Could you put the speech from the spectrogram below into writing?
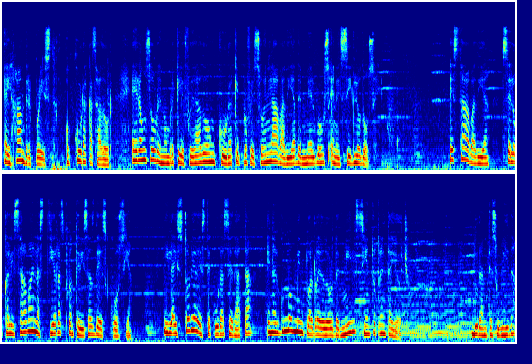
El Hunter Priest, o cura cazador, era un sobrenombre que le fue dado a un cura que profesó en la abadía de Melrose en el siglo XII. Esta abadía se localizaba en las tierras fronterizas de Escocia, y la historia de este cura se data en algún momento alrededor de 1138. Durante su vida,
